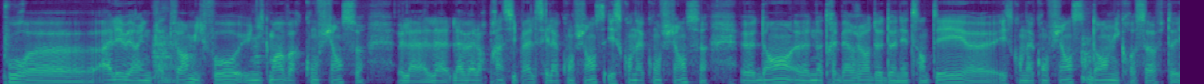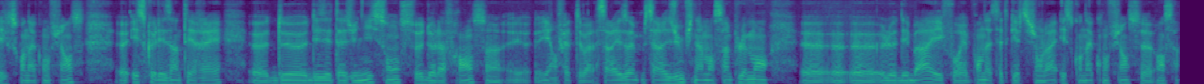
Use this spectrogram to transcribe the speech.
pour euh, aller vers une plateforme, il faut uniquement avoir confiance. La, la, la valeur principale, c'est la confiance. Est-ce qu'on a confiance euh, dans notre hébergeur de données de santé Est-ce qu'on a confiance dans Microsoft Est-ce qu'on a confiance Est-ce que les intérêts de, des États-Unis sont ceux de la France Et en fait, voilà, ça résume, ça résume finalement simplement le débat et il faut répondre à cette question-là. Est-ce qu'on a confiance en ça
